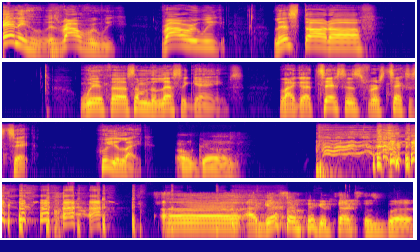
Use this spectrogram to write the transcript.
Anywho, it's rivalry week. Rivalry week. Let's start off with uh, some of the lesser games, like uh, Texas versus Texas Tech. Who you like? Oh God. uh, I guess I'm picking Texas, but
